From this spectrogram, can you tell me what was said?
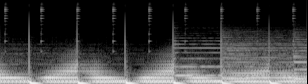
Thank you.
